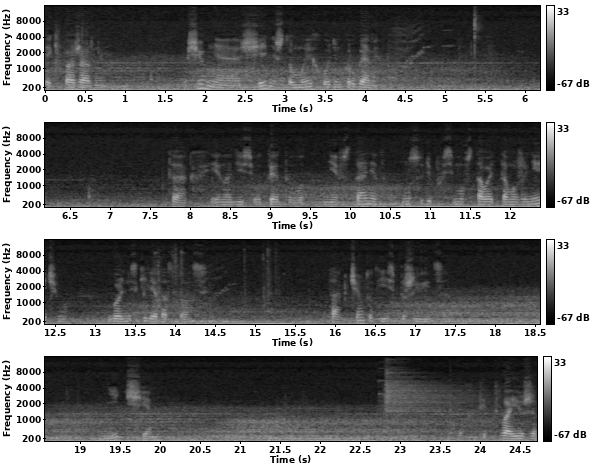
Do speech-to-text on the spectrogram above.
Всякий пожарный. Вообще у меня ощущение, что мы ходим кругами. Так, я надеюсь, вот это вот не встанет. Ну, судя по всему, вставать там уже нечему. Гольный скелет остался. Так, чем тут есть поживиться? Ничем. Ух ты, твою же...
